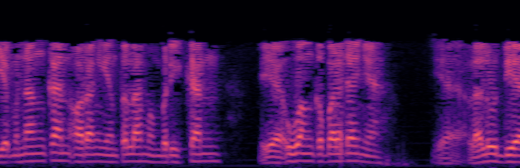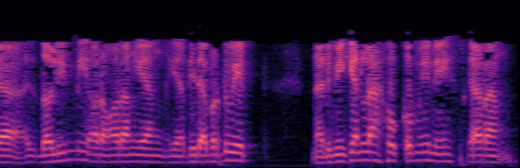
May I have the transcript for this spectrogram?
Dia menangkan orang yang telah memberikan ya uang kepadanya. Ya, lalu dia zalimi orang-orang yang yang tidak berduit. Nah, demikianlah hukum ini sekarang.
